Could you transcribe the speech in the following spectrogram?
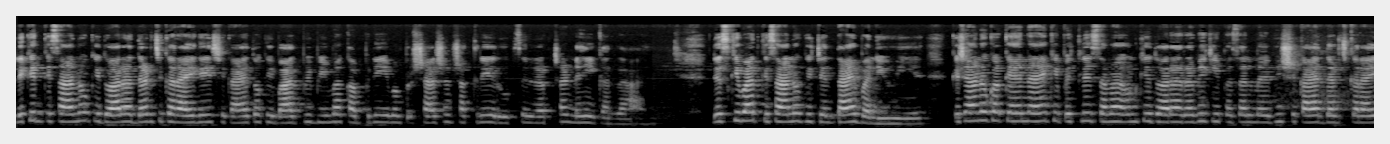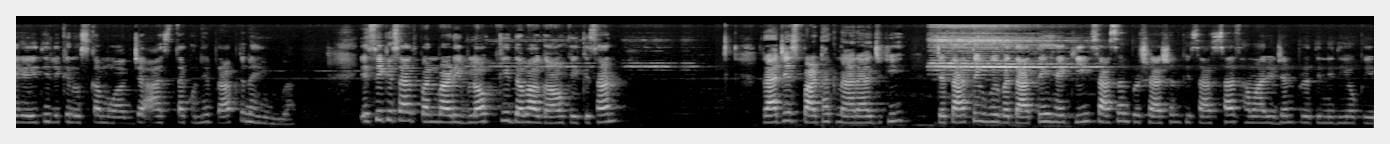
लेकिन किसानों के द्वारा दर्ज कराई गई शिकायतों के बाद भी बीमा कंपनी एवं प्रशासन सक्रिय रूप से निरीक्षण नहीं कर रहा है। जिसके बाद किसानों की चिंताएँ बनी हुई हैं। किसानों का कहना है कि पिछले समय उनके द्वारा रबी की फ़सल में भी शिकायत दर्ज कराई गई थी, लेकिन उसका मुआवजा आज तक उन्हें प्राप्त नहीं हुआ। इसी के साथ पनवाड़ी ब्लॉक की दवा गाँव के किसान राजेश पाठक नाराज़गी जताते हुए बताते हैं कि शासन प्रशासन के साथ साथ हमारे जनप्रतिनिधियों की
